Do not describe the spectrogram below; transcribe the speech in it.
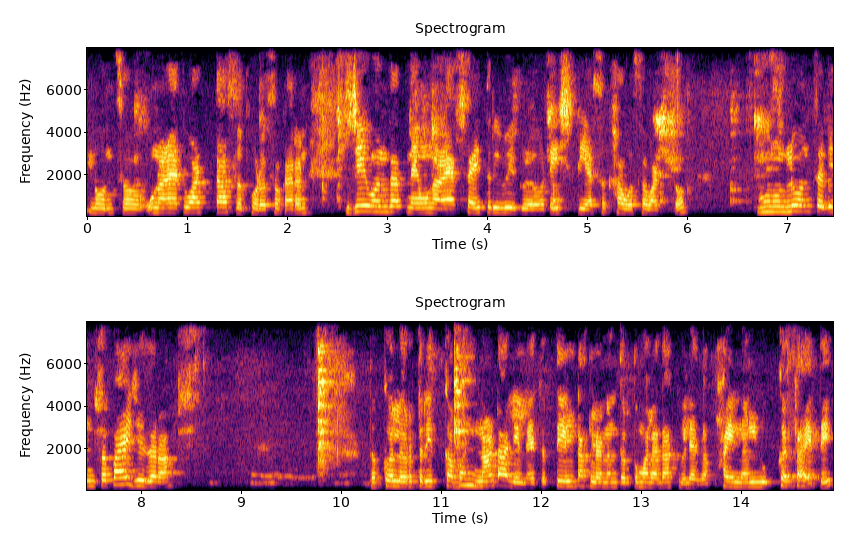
लोणचं उन्हाळ्यात वाटतं असं थोडंसं कारण जेवण जात नाही उन्हाळ्यात. काहीतरी वेगळं टेस्टी असं खावंसं वाटतं. म्हणून लोणचं बिनचं पाहिजे जरा. तर कलर तर इतका भन्नाट आलेला आहे तर तेल टाकल्यानंतर तुम्हाला दाखवेल याचा फायनल लुक कसा आहे ते.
